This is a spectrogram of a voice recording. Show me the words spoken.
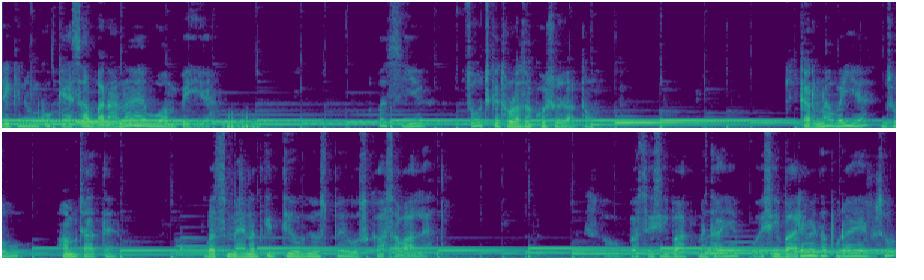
लेकिन उनको कैसा बनाना है, वो हम पे ही है। बस ये सोच के थोड़ा सा खुश हो जाता हूँ कि करना वही है जो हम चाहते हैं। बस मेहनत कितनी होगी उस पर उसका सवाल है। तो बस इसी बात में था ये। इसी बारे में था पूरा ये एपिसोड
